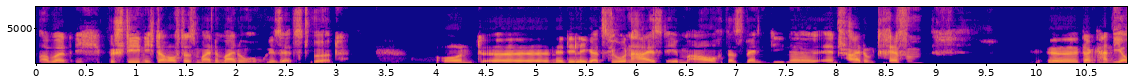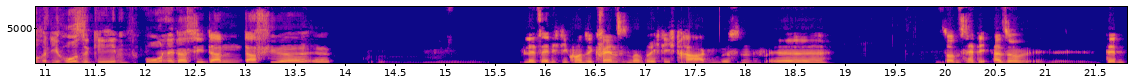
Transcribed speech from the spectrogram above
aber ich bestehe nicht darauf, dass meine Meinung umgesetzt wird. Und äh, eine Delegation heißt eben auch, dass wenn die eine Entscheidung treffen, äh, dann kann die auch in die Hose gehen, ohne dass sie dann dafür äh, letztendlich die Konsequenzen richtig tragen müssen. Äh, sonst hätte also denn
